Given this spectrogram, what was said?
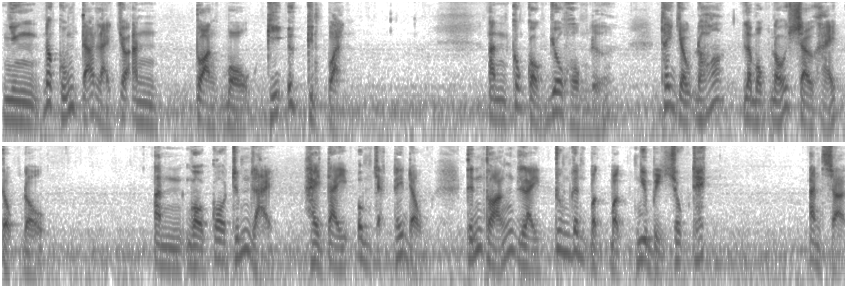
Nhưng nó cũng trả lại cho anh toàn bộ ký ức kinh hoàng. Anh không còn vô hồn nữa, thay vào đó là một nỗi sợ hãi tột độ. Anh ngồi co trúm lại, hai tay ôm chặt lấy đầu, thỉnh thoảng lại trung lên bật bật như bị sốt rét. Anh sợ,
